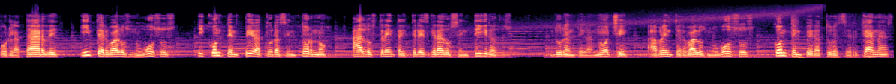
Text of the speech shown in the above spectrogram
Por la tarde, intervalos nubosos y con temperaturas en torno a los 33 grados centígrados. Durante la noche habrá intervalos nubosos con temperaturas cercanas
